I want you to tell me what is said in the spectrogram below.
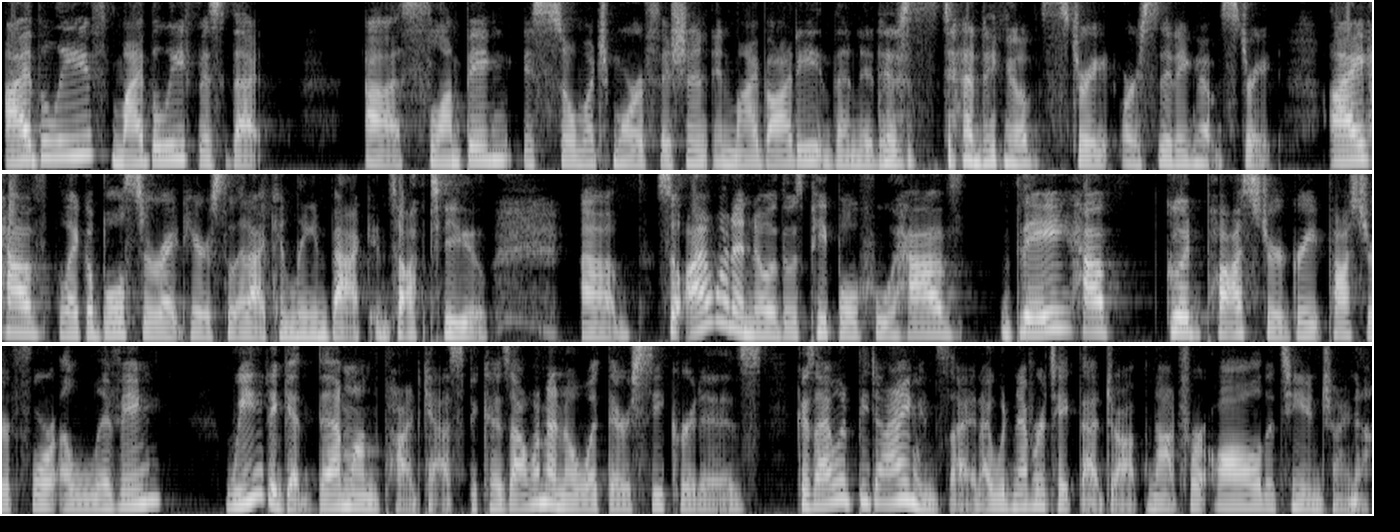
I believe, my belief is that uh, slumping is so much more efficient in my body than it is standing up straight or sitting up straight. I have like a bolster right here so that I can lean back and talk to you. Um, so I want to know those people who have, they have good posture, great posture for a living. We need to get them on the podcast because I want to know what their secret is because I would be dying inside. I would never take that job, not for all the tea in China.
